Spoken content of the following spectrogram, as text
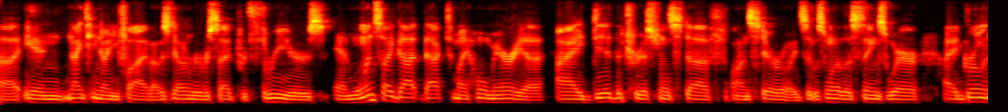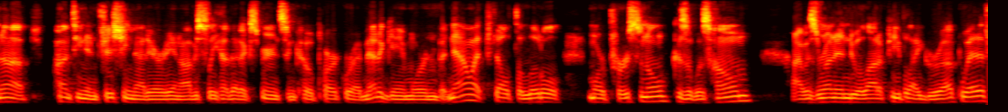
uh, in 1995. I was down in Riverside for three years, and once I got back to my home area, I did the traditional stuff on steroids. It was one of those things where I had grown up hunting and fishing that area, and obviously had that experience in Coe Park where I met a game warden. But now it felt a little more personal because it was home. I was running into a lot of people I grew up with.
